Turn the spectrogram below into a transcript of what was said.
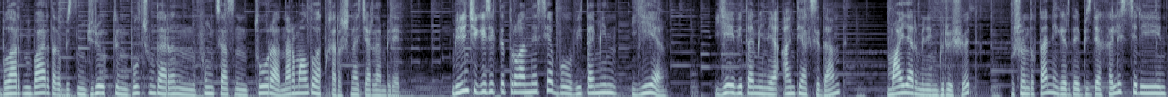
булардын баардыгы биздин жүрөктүн булчуңдарын функциясын туура нормалдуу аткарышына жардам берет. Биринчи кезекте турган нерсе бул витамин е. Е витамини антиоксидант майлар менен күрөшөт. Ошондуктан эгерде бизде холестерин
